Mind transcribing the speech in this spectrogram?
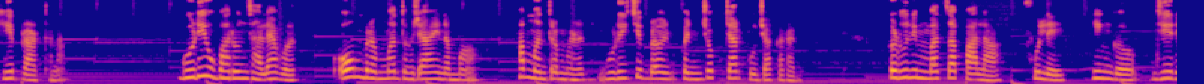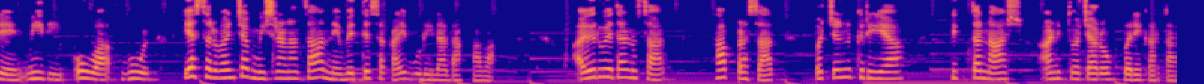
ही प्रार्थना. गुढी उभारून झाल्यावर ओम ब्रह्मध्वजाय नम हा मंत्र म्हणत गुढीची पंचोपचार पूजा करावी. कडुलिंबाचा पाला फुले हिंग जिरे मिरी ओवा गूळ या सर्वांच्या मिश्रणाचा नैवेद्य सकाळी गुढीला दाखवावा. आयुर्वेदानुसार हा प्रसाद पचनक्रिया पित्तनाश आणि त्वचारोग बरे करतात.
